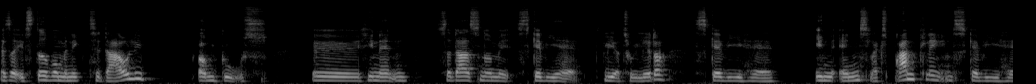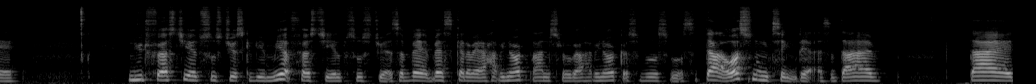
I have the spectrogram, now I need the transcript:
Altså et sted, hvor man ikke til daglig omgås øh, hinanden. Så der er sådan noget med, skal vi have flere toiletter? Skal vi have en anden slags brandplan? Skal vi have nyt førstehjælpsudstyr? Skal vi have mere førstehjælpsudstyr? Altså, hvad, hvad skal der være? Har vi nok brændslukker? Har vi nok? Og så videre, og så videre. Så der er også nogle ting der. Altså, der er, der er,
